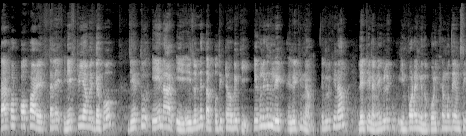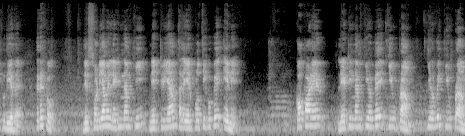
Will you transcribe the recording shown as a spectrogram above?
তারপর কপারের, তাহলে নেট্রিয়ামের দেখো, যেহেতু এন আর এ এই জন্য তার প্রতীকটা হবে কি? এগুলি কিন্তু লেট- লেটিন নাম। এগুলো কি নাম? লেটিন নাম। এগুলো খুব ইম্পর্টেন্ট কিন্তু, পরীক্ষার মধ্যে এমসিকিউ দিয়ে দেয়। তো দেখো যে সোডিয়ামের লেটিন নাম কি? নেট্রিয়াম। তাহলে এর প্রতীক হবে এনএ কপারের লেটিন নাম কি হবে? কিউপ্রাম। কি হবে? কিউপ্রাম।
